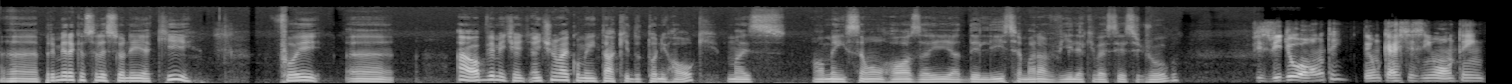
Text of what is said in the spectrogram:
Uh, a primeira que eu selecionei aqui foi. Uh... ah, obviamente, a gente não vai comentar aqui do Tony Hawk, mas uma menção honrosa aí, a delícia, maravilha que vai ser esse jogo. Fiz vídeo ontem, tem um castzinho ontem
